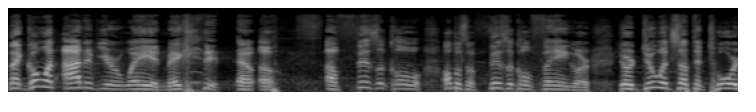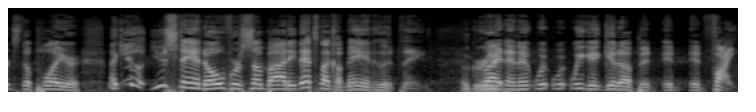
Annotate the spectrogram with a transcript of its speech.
like going out of your way and making it a. a a physical, almost a physical thing, or or doing something towards the player. Like you, you stand over somebody. That's like a manhood thing, Agreed. right? And it, we, we- we can get up and, and, and fight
